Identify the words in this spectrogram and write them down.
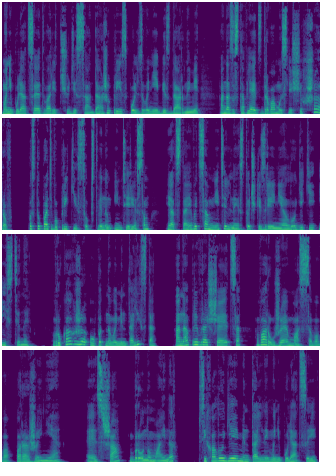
Манипуляция творит чудеса даже при использовании бездарными. Она заставляет здравомыслящих шеров поступать вопреки собственным интересам и отстаивать сомнительные с точки зрения логики истины. В руках же опытного менталиста она превращается в оружие массового поражения. С.Ш. Бруно Майнер «Психология ментальной манипуляции.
